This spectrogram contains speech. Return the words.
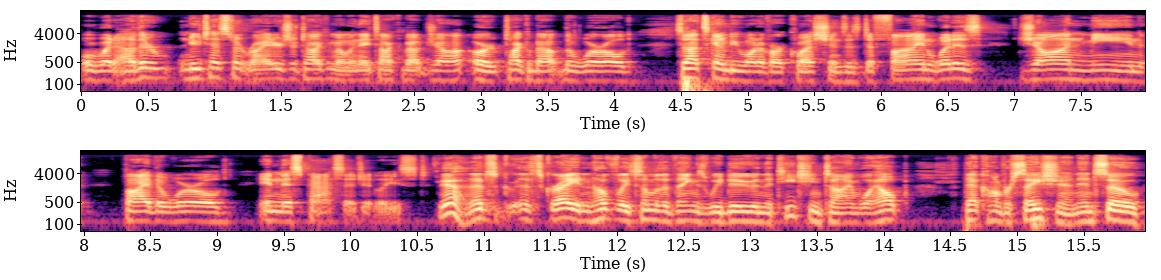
or what other New Testament writers are talking about when they talk about John or talk about the world? So that's going to be one of our questions is define what does John mean by the world in this passage at least. Yeah, that's that's great, and hopefully some of the things we do in the teaching time will help that conversation. And so,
